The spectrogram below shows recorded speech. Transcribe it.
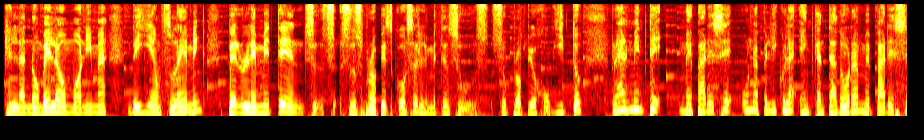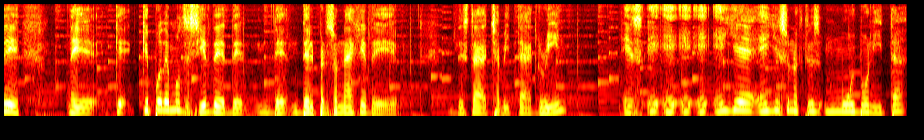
en la novela homónima de Ian Fleming, pero le meten sus propias cosas, le meten su, propio juguito. Realmente me parece una película encantadora, me parece... Eh, ¿qué, podemos decir de, del personaje de, esta chavita Green? Es, eh, eh, ella, ella es una actriz muy bonita,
